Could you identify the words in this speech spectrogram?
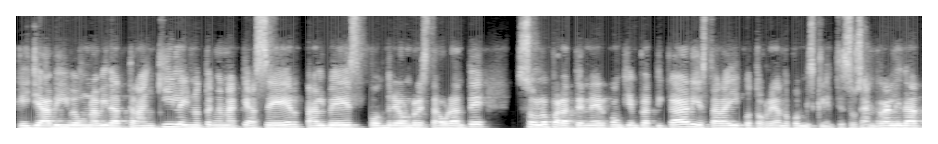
que ya viva una vida tranquila y no tenga nada que hacer, tal vez pondré un restaurante solo para tener con quien platicar y estar ahí cotorreando con mis clientes. O sea, en realidad,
